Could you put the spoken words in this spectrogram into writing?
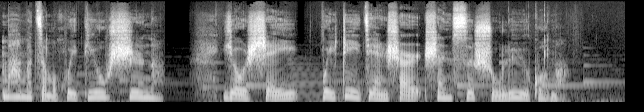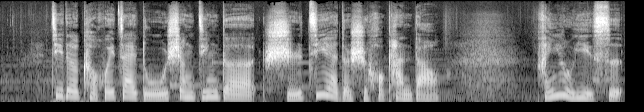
妈妈怎么会丢失呢？有谁为这件事儿深思熟虑过吗？记得可辉在读圣经的十诫的时候看到，很有意思。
